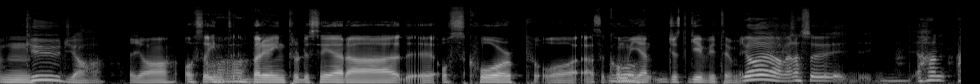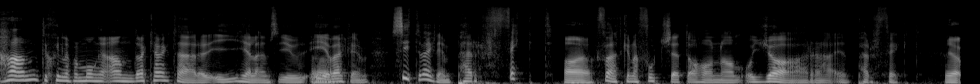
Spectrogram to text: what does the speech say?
mm. gud ja. Ja, och så int- Ah. börja introducera eh, Oscorp och alltså kom Åh. igen, just give it to me Ja, ja, men alltså han, han, till skillnad från många andra karaktärer i hela MCU, är Ja. verkligen, sitter verkligen perfekt Ja, ja, för att kunna fortsätta honom och göra en perfekt Ja.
